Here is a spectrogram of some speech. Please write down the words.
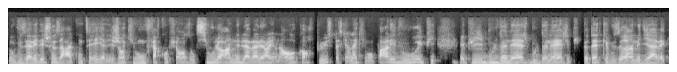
Donc, vous avez des choses à raconter. Il y a des gens qui vont vous faire confiance. Donc, si vous leur amenez de la valeur, il y en a encore plus parce qu'il y en a qui vont parler de vous. Et puis, et puis, boule de neige, boule de neige. Et puis, peut-être que vous aurez un média avec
